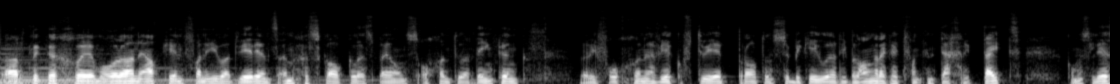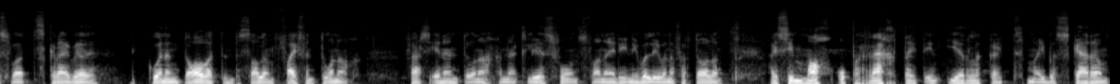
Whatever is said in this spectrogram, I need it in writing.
Hartlike goeiemôre aan elkeen van u wat weer eens ingeskakel is by ons oggendoordenkings. Oor die volgende week of twee praat ons so 'n bietjie oor die belangrikheid van integriteit. Kom ons lees wat skrywe die koning Dawid in Psalm 25 vers 21 en ek lees vir ons vanuit die Nuwe Lewende Vertaling. Hy sê mag opregtheid en eerlikheid my beskerm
